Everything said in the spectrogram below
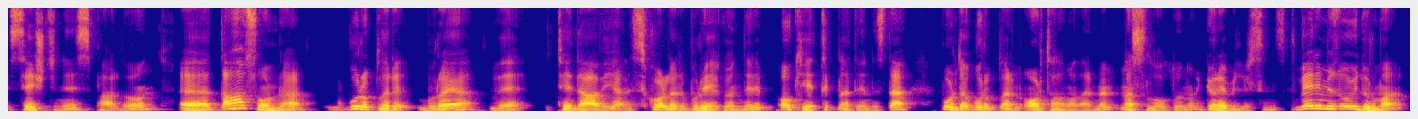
seçtiniz pardon. Ee, daha sonra grupları buraya ve tedavi yani skorları buraya gönderip OK'ye tıkladığınızda burada grupların ortalamalarının nasıl olduğunu görebilirsiniz. Verimiz uydurma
